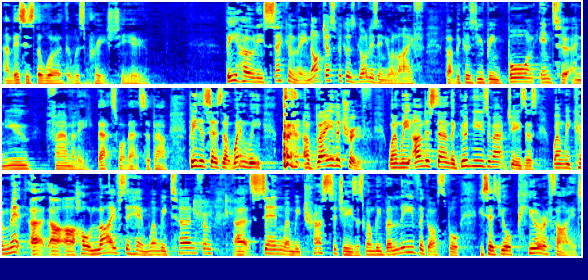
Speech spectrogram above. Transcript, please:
And this is the word that was preached to you. Be holy, secondly, not just because God is in your life, but because you've been born into a new family. That's what that's about. Peter says that when we obey the truth, when we understand the good news about Jesus, when we commit uh, our, our, whole lives to Him, when we turn from uh, sin, when we trust to Jesus, when we believe the gospel, he says you're purified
